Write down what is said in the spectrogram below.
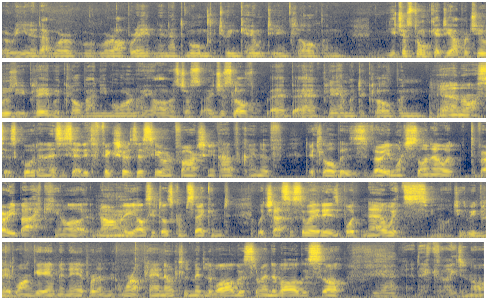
arena that we're we're operating in at the moment between county and club, and you just don't get the opportunity to play with club anymore. And I always just, I just love uh, uh, playing with the club, and Yeah, no, it's, it's good. And as you said, it's fixtures this year, unfortunately, have kind of the club is very much so now at the very back. You know, normally obviously it does come second, which that's just the way it is. But now it's you know, geez, we played one game in April and, and we're not playing now till middle of August or end of August. So Yeah. I don't know.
